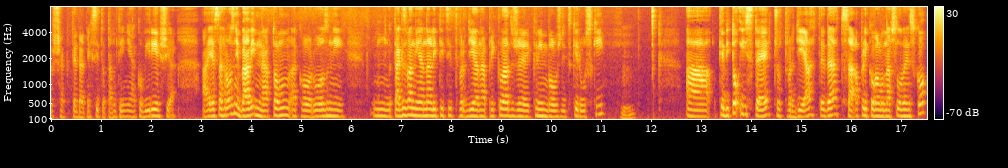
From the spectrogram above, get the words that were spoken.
však teda nech si to tam tí nejako vyriešia. A ja sa hrozne bavím na tom, ako rôzni mm, tzv. analytici tvrdia napríklad, že Krym bol vždycky ruský. Mm-hmm a keby to isté, čo tvrdia, teda sa aplikovalo na Slovensko,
